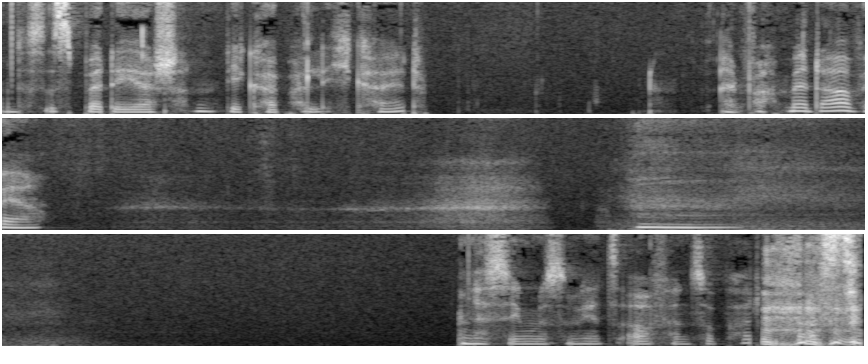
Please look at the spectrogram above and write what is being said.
das ist bei dir ja schon die Körperlichkeit, einfach mehr da wäre. Hm. Deswegen müssen wir jetzt aufhören zu Podcast.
